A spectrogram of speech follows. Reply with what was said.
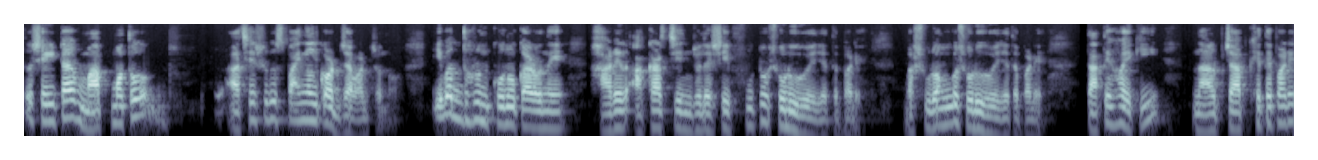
তো সেইটা মাপ মতো আছে শুধু স্পাইনাল কর্ড যাওয়ার জন্য। এবার ধরুন কোনো কারণে হাড়ের আকার চেঞ্জ হলে সেই ফুটো সরু হয়ে যেতে পারে বা সুরঙ্গ সরু হয়ে যেতে পারে। তাতে হয় কি, নার্ভ চাপ খেতে পারে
